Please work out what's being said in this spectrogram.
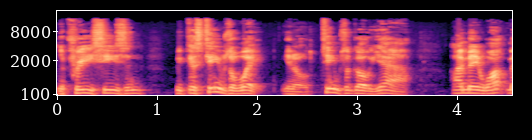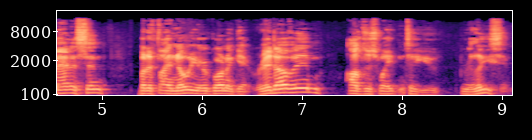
the preseason because teams will wait. You know, teams will go, yeah, I may want Mattison, but if I know you're going to get rid of him, I'll just wait until you release him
